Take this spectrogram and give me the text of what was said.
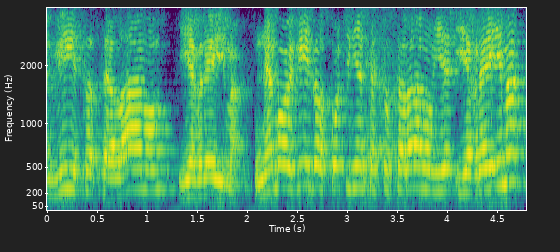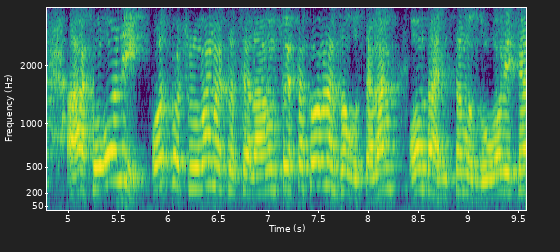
vi sa selamom jevrejima. Nemoj vi da otpočinjete sa selamom je, jevrejima, a ako oni otpočnu vama sa selamom, to je tako vam zovu selam, onda im samo odgovorite,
